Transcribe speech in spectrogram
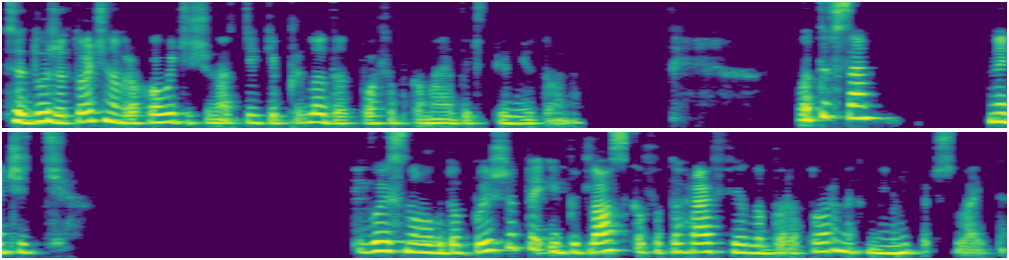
це дуже точно, враховуючи, що у нас тільки прилад, похибка має бути в півньютона. От і все. Значить, висновок допишете, і, будь ласка, фотографії лабораторних мені присилайте.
